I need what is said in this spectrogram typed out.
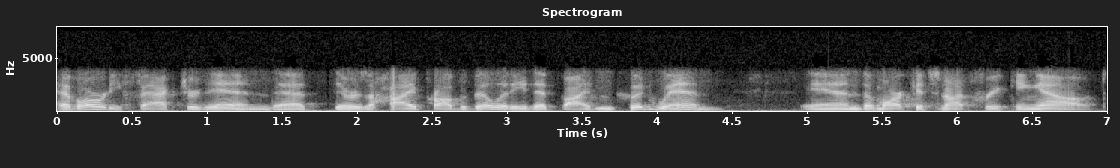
have already factored in that there's a high probability that Biden could win. And the market's not freaking out.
